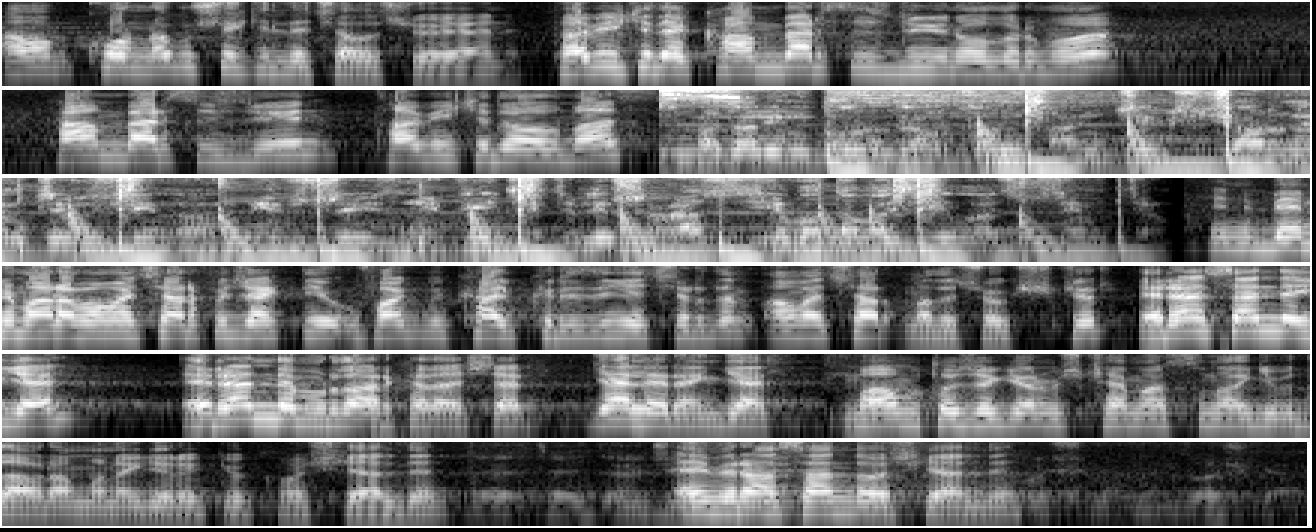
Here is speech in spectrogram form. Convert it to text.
Ama korna bu şekilde çalışıyor yani. Tabii ki de kambersiz düğün olur mu? Kambersizliğin tabii ki de olmaz. Şimdi benim arabama çarpacak diye ufak bir kalp krizi geçirdim ama çarpmadı çok şükür. Eren sen de gel. Eren de burada arkadaşlar. Gel Eren gel. Mahmut Hoca görmüş Kemal Sunal gibi davranmana gerek yok. Hoş geldin. Evet evet. Önce Emirhan sen de hoş geldin. Hoş geldiniz, hoş geldiniz.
